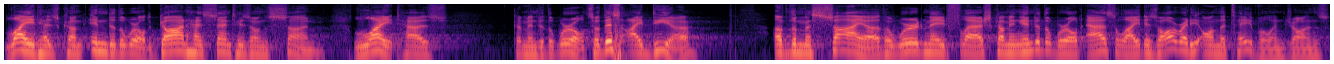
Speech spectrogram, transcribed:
Light has come into the world. God has sent his own Son. Light has come into the world. So, this idea of the Messiah, the Word made flesh, coming into the world as light is already on the table in John's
